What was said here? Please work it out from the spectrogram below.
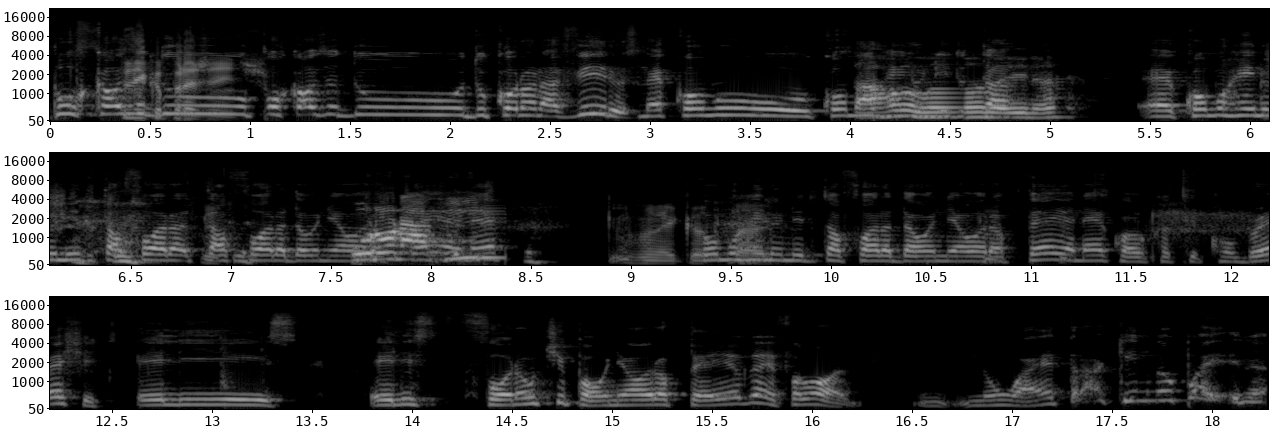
por causa explica do por causa do, do coronavírus, né? Como como Tá o Reino Unido tá, aí, né? é, como o Reino Unido tá fora tá fora da União Europeia, né? Que moleque como o. Reino Unido tá fora da União Europeia, né, com, com, o Brexit, eles, eles foram, tipo, a União Europeia, velho, falou, ó, não vai entrar aqui no meu país, né,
